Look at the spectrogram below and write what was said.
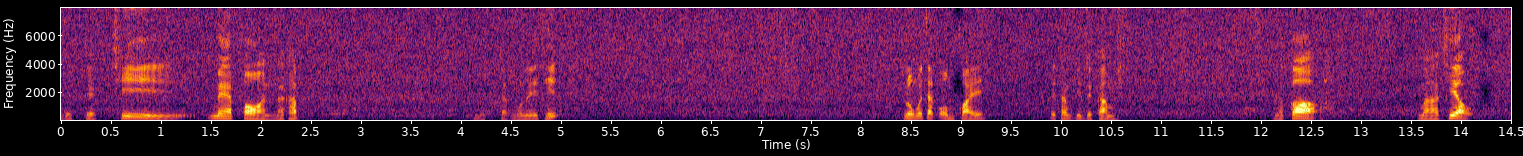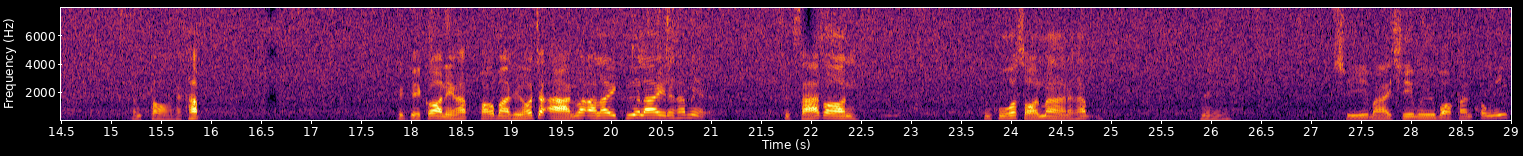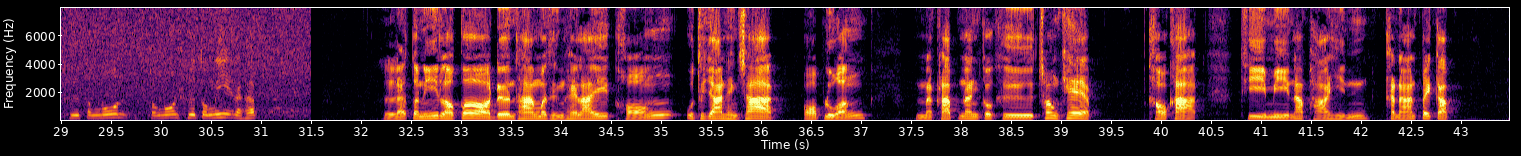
เด็กๆที่แม่ปอนนะครับ เด็กจากมูลนิธิลงมาจากอมไขวไปทำกิจกรรม แล้วก็มาเที่ยวกันต่อนะครับ เด็กๆก็เนี่ยครับพอมาถึงเขาจะอ่านว่าอะไรคืออะไรนะครับเนี่ยศึกษาก่อน คุณครูเขาสอนมานะครับนี่ ชี้ไม้ชี้มือบอกกันตรงนี้คือตรงนู้น ตรงนู้นคือตรงนี้นะครับ และตอนนี้เราก็เดินทางมาถึงไฮไลท์ของอุทยานแห่งชาติออบหลวงนะครับ นั่นก็คือช่องแคบเขาขาดที่มีหน้าผาหินขนานไปกับ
